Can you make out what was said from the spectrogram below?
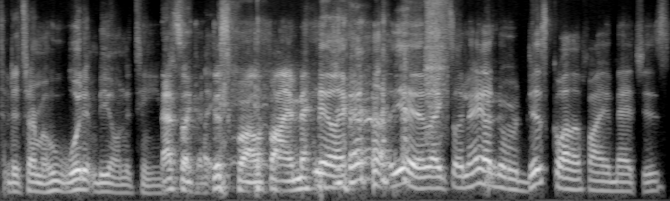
to determine who wouldn't be on the team. that's like a disqualifying match yeah, like yeah, like so they had no disqualifying matches.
